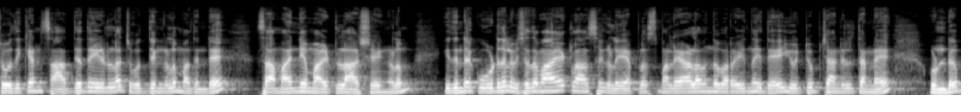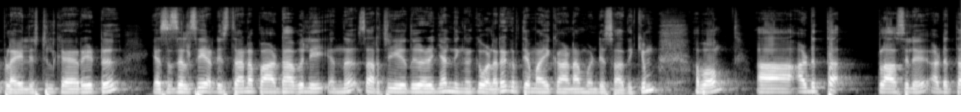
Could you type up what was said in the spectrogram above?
ചോദിക്കാൻ സാധ്യതയുള്ള ചോദ്യങ്ങളും അതിന്റെ സാമാന്യമായിട്ടുള്ള ആശയങ്ങളും. ഇതിന്റെ കൂടുതൽ വിശദമായ ക്ലാസ്സുകൾ എ പ്ലസ് മലയാളം എന്ന് പറയുന്ന ഇതേ യൂട്യൂബ് ചാനലിൽ തന്നെ ഉണ്ട്. പ്ലേലിസ്റ്റിൽ കയറിയിട്ട് എസ് എസ് എൽ സി അടിസ്ഥാന പാഠാവലി എന്ന് സെർച്ച് ചെയ്ത് കഴിഞ്ഞാൽ നിങ്ങൾക്ക് വളരെ കൃത്യമായി കാണാൻ വേണ്ടി സാധിക്കും. അപ്പോൾ അടുത്ത ക്ലാസ്സിൽ അടുത്ത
